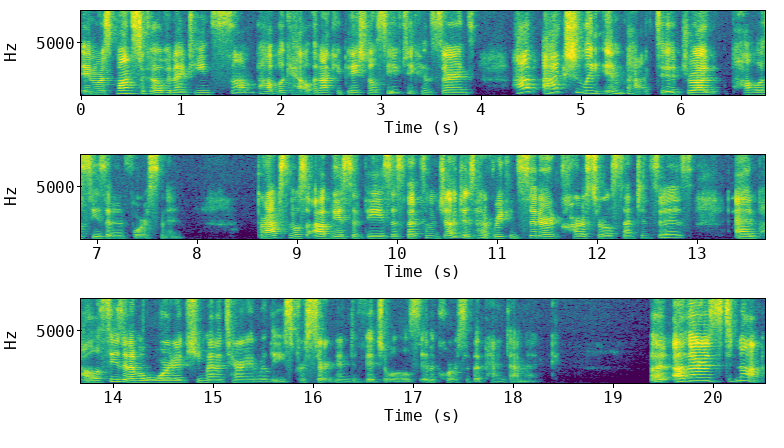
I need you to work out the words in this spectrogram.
in response to COVID-19, some public health and occupational safety concerns have actually impacted drug policies and enforcement. Perhaps the most obvious of these is that some judges have reconsidered carceral sentences and policies and have awarded humanitarian release for certain individuals in the course of the pandemic. But others did not.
